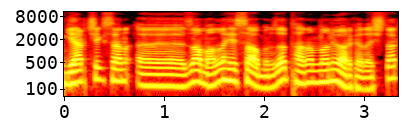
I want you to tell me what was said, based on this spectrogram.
Gerçek san, e, zamanla hesabınıza tanımlanıyor arkadaşlar.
